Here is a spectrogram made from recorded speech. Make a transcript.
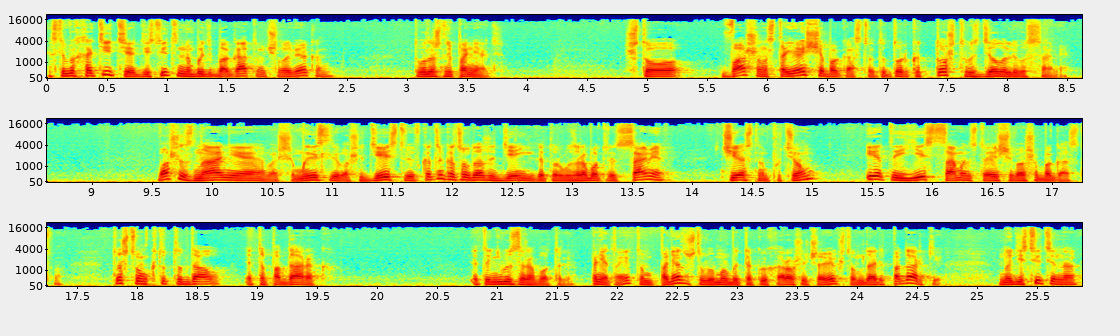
если вы хотите действительно быть богатым человеком, то вы должны понять, что ваше настоящее богатство – это только то, что вы сделали вы сами – Ваши знания, ваши мысли, ваши действия, в конце концов даже деньги, которые вы заработали сами, честным путем, и это и есть самое настоящее ваше богатство. То, что вам кто-то дал, это подарок. Это не вы заработали. Понятно, это понятно, что вы, может быть, такой хороший человек, что вам дарит подарки. Но действительно,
